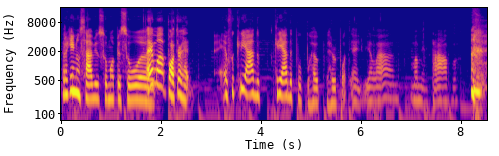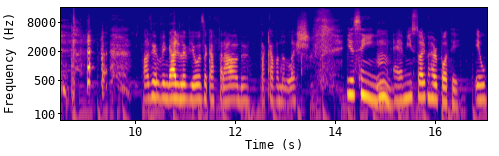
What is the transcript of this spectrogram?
pra quem não sabe, eu sou uma pessoa... É uma Potterhead eu fui criado, criada por, por Harry Potter. É, ele ia lá, amamentava. Fazia vingar de leviosa com a fralda, tacava no lanche. E assim, hum. é minha história com Harry Potter. Eu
